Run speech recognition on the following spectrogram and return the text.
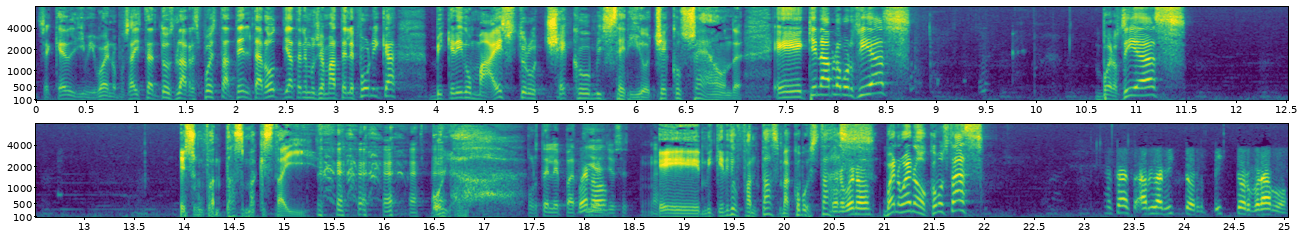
Se queda el Jimmy. Bueno, pues ahí está entonces la respuesta del tarot. Ya tenemos llamada telefónica. Mi querido maestro Checo Misterio, Checo Sound. Eh, ¿Quién habla? Buenos días. Buenos días. Es un fantasma que está ahí. Hola. Por telepatía, Bueno. yo sé. Ah. Eh, mi querido fantasma, ¿cómo estás? Bueno, bueno. Bueno, bueno, ¿cómo estás? ¿Cómo estás? Habla Víctor, Víctor Bravo.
